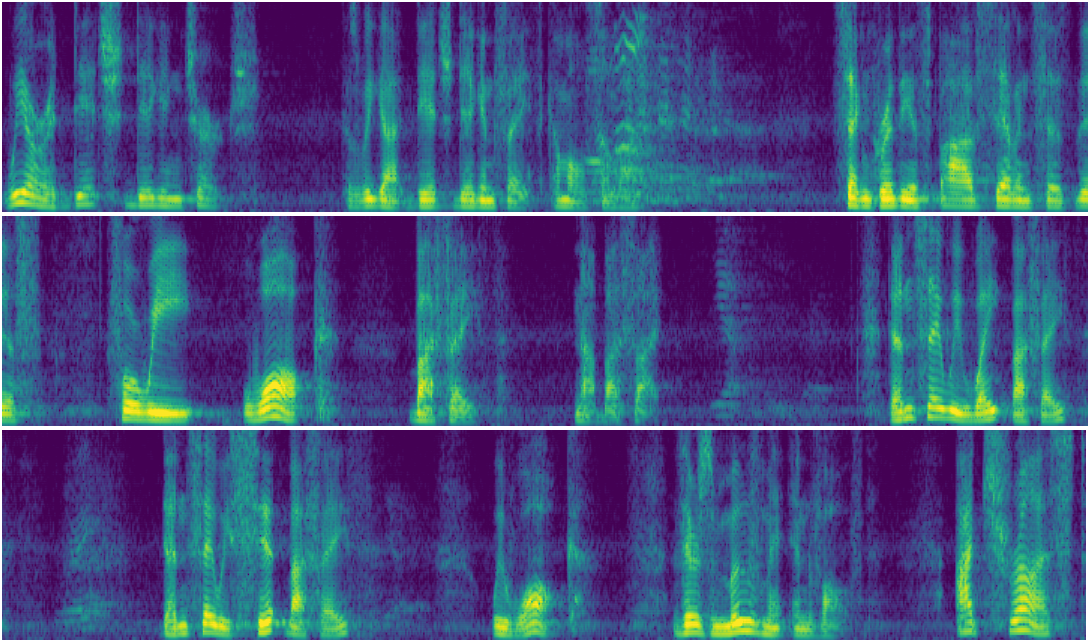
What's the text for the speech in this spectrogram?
We are a ditch digging church because we got ditch digging faith. Come on, somebody. 2 Corinthians 5 7 says this For we walk by faith, not by sight. Doesn't say we wait by faith. Doesn't say we sit by faith. We walk. There's movement involved. I trust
